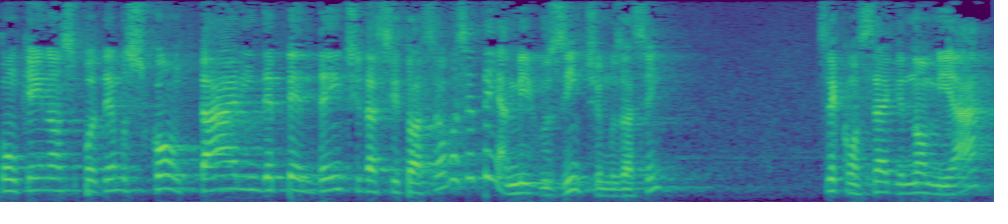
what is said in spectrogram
com quem nós podemos contar independente da situação. Você tem amigos íntimos assim? Você consegue nomear?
